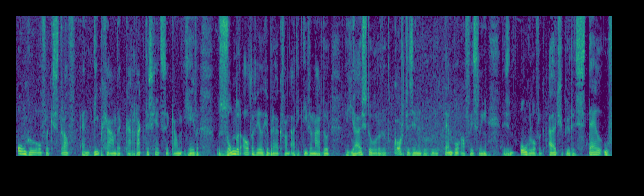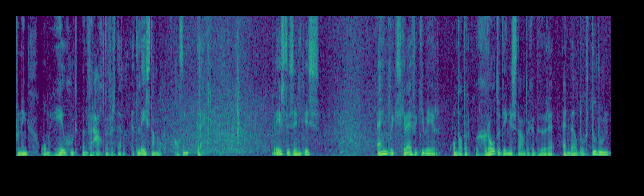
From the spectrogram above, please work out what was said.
ongelooflijk straf en diepgaande karakterschetsen kan geven, zonder al te veel gebruik van addictieven, maar door de juiste woorden, door korte zinnen, door goede tempoafwisselingen. Het is een ongelooflijk uitgepuurde stijloefening om heel goed een verhaal te vertellen. Het leest dan ook als een trein. De eerste zin is: Eindelijk schrijf ik je weer omdat er grote dingen staan te gebeuren en wel door toedoen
